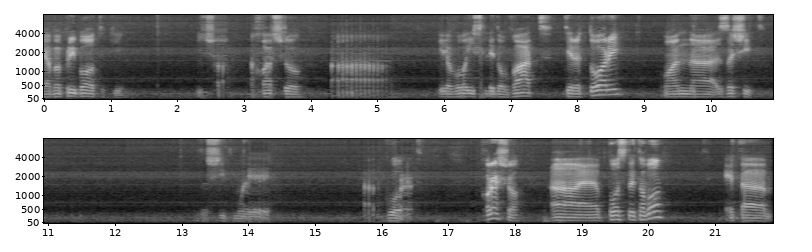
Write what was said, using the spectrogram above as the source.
я в Прибалтике. Я хочу а, его исследовать территории, он а, защит. Защит мой а, город. Хорошо. А, после того, это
